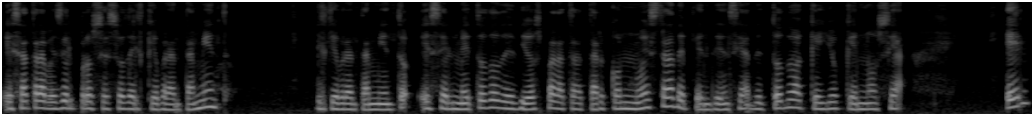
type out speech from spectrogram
es a través del proceso del quebrantamiento. El quebrantamiento es el método de Dios para tratar con nuestra dependencia de todo aquello que no sea Él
